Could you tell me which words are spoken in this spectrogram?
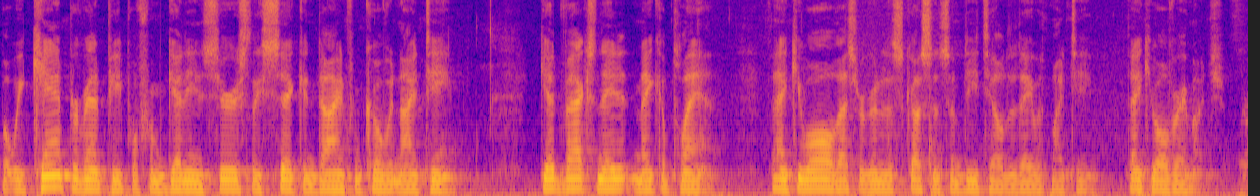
but we can prevent people from getting seriously sick and dying from COVID 19. Get vaccinated, make a plan. Thank you all. That's what we're going to discuss in some detail today with my team. Thank you all very much. Sir,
